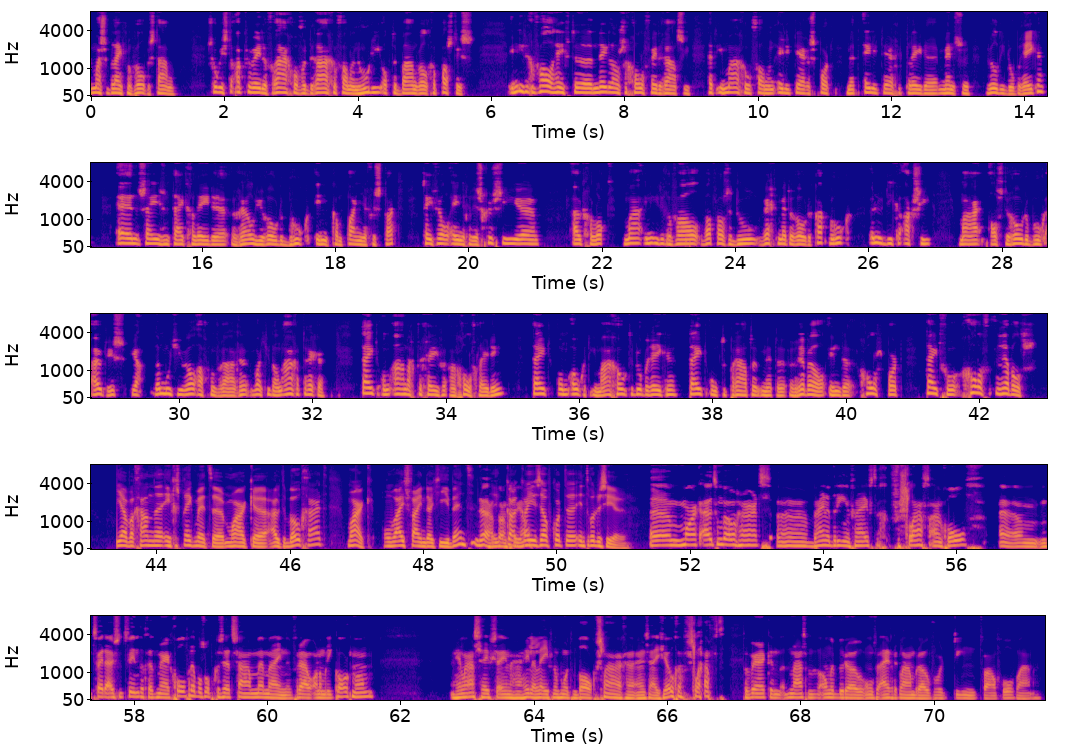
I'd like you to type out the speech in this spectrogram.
maar ze blijft nog wel bestaan. Zo is de actuele vraag of het dragen van een hoodie op de baan wel gepast is. In ieder geval heeft de Nederlandse Golffederatie het imago van een elitaire sport met elitair geklede mensen wil die doorbreken. En zij is een tijd geleden ruil je rode broek in campagne gestart. Het heeft wel enige discussie uh, uitgelokt. Maar in ieder geval, wat was het doel? Weg met de rode kakbroek. Een ludieke actie maar als de rode broek uit is, ja, dan moet je je wel af gaan vragen wat je dan aan gaat trekken. Tijd om aandacht te geven aan golfkleding. Tijd om ook het imago te doorbreken. Tijd om te praten met de rebel in de golfsport. Tijd voor golfrebels. Ja, we gaan uh, in gesprek met uh, Mark uh, uit de Boogaard. Mark, onwijs fijn dat je hier bent. Ja, dank kan, je. kan je jezelf kort introduceren? Mark Uitenboogaard, bijna 53, verslaafd aan golf. Um, in 2020 het merk Golf Rebels opgezet samen met mijn vrouw Annemarie Kalkman. Helaas heeft zij in haar hele leven nog nooit een bal geslagen en zij is yoga verslaafd. We werken naast met een ander bureau, onze eigen reclamebureau, voor 10, 12 golfbanen.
